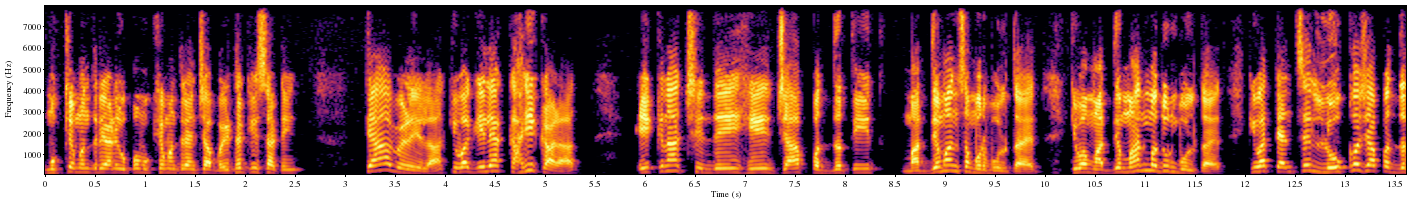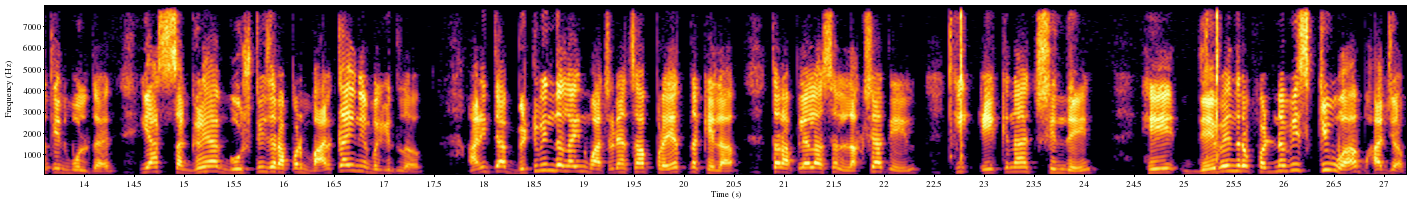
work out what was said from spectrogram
मुख्यमंत्री आणि उपमुख्यमंत्र्यांच्या बैठकीसाठी त्यावेळेला किंवा गेल्या काही काळात एकनाथ शिंदे हे ज्या पद्धतीत माध्यमांसमोर बोलत आहेत किंवा माध्यमांमधून बोलत आहेत किंवा त्यांचे लोक ज्या पद्धतीत बोलत आहेत या सगळ्या गोष्टी जर आपण बारकाईने बघितलं आणि त्या बिटवीन द लाईन वाचण्याचा प्रयत्न केला तर आपल्याला असं लक्षात येईल की एकनाथ शिंदे हे देवेंद्र फडणवीस किंवा भाजप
